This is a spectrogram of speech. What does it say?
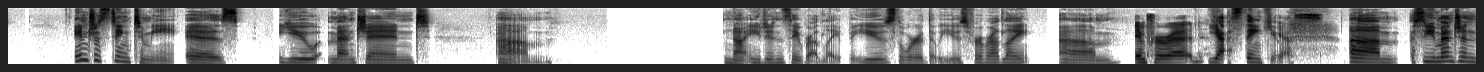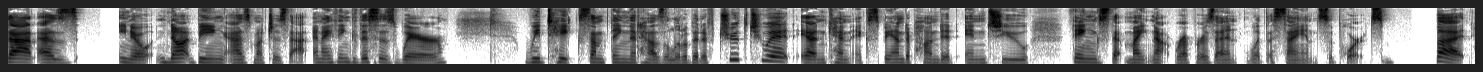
interesting to me is you mentioned um not you didn't say red light, but use the word that we use for red light. Um Infrared? yes, thank you. Yes. Um so you mentioned that as, you know, not being as much as that. And I think this is where we take something that has a little bit of truth to it and can expand upon it into things that might not represent what the science supports. But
